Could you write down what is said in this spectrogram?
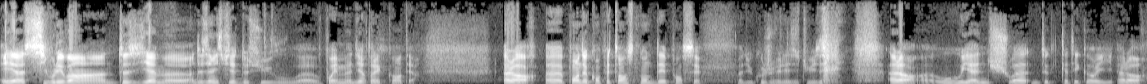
et euh, si vous voulez voir un deuxième euh, un deuxième épisode dessus, vous, vous pourrez me dire dans les commentaires. Alors, point de compétence non dépensé. Bah, du coup, je vais les utiliser. Alors, ouh, il y a un choix de catégorie. Alors,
